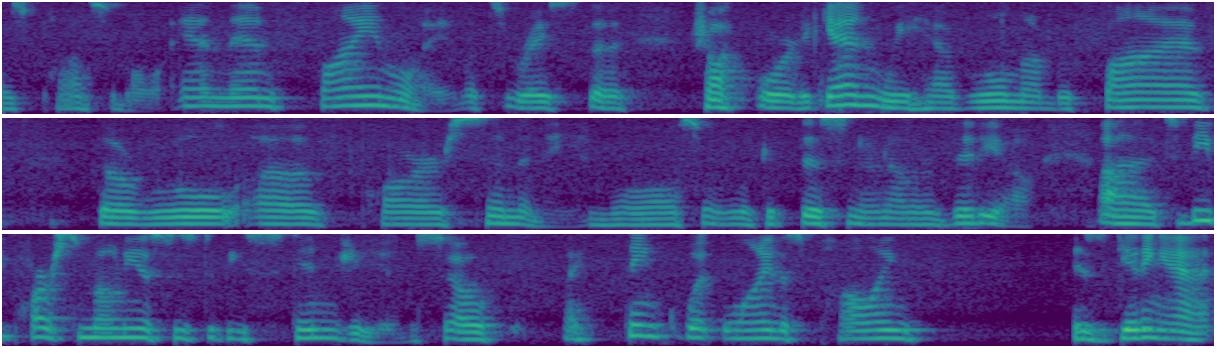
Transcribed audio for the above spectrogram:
as possible. And then finally, let's erase the chalkboard again. We have rule number five, the rule of parsimony. And we'll also look at this in another video. Uh, to be parsimonious is to be stingy. And so I think what Linus Pauling is getting at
